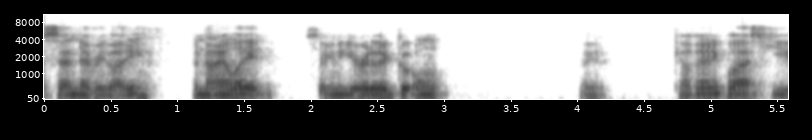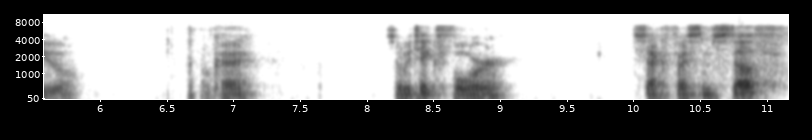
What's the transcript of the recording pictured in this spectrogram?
Send everybody. Annihilate. So they're going to get rid of Golem. Wait. Galvanic Blast you. Okay. So we take four. Sacrifice some stuff.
